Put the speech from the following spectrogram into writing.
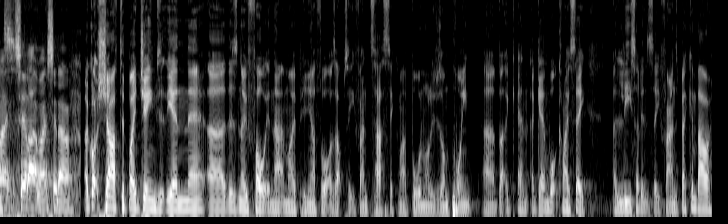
lads. see you later, mate. Sit down. I got shafted by James at the end there. Uh, there's no fault in that, in my opinion. I thought I was absolutely fantastic, and my ball knowledge is on point. Uh, but again, again, what can I say? At least I didn't say Franz Beckenbauer.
